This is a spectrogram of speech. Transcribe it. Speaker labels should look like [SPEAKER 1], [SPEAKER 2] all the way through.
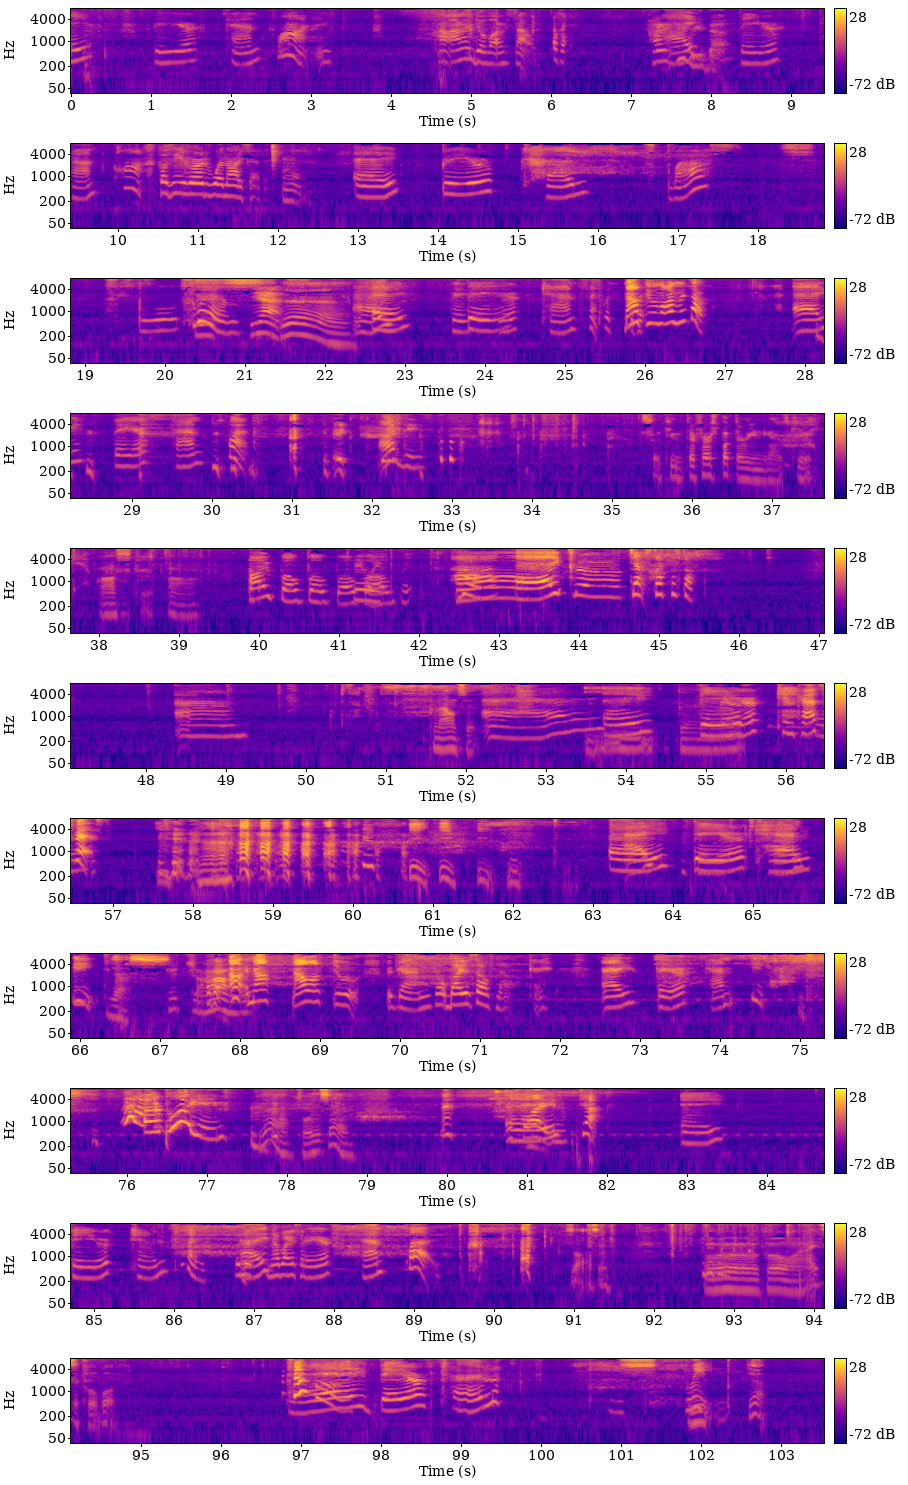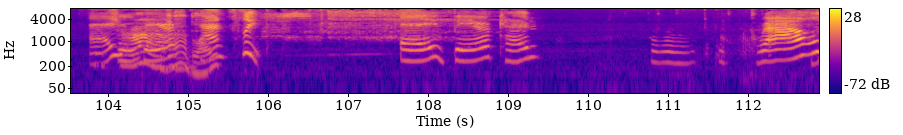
[SPEAKER 1] A bear can fly. I'm gonna do it by myself. Okay.
[SPEAKER 2] How did you read that?
[SPEAKER 1] Bear can climb. Because he heard when I said it.
[SPEAKER 2] Oh.
[SPEAKER 1] A bear can splash. Sp- swim.
[SPEAKER 2] Yes.
[SPEAKER 3] Yeah.
[SPEAKER 1] A bear can swim. Now do it by myself. A bear can swim.
[SPEAKER 2] Wait.
[SPEAKER 1] I like these.
[SPEAKER 3] So cute. Their first book they're reading together. It's cute. Oh, this is cute. Aw.
[SPEAKER 1] I bo bo bo bo. A. Jack, stop, stop, stop. Um.
[SPEAKER 3] Pronounce it.
[SPEAKER 1] A. A.
[SPEAKER 3] Bear.
[SPEAKER 1] Bear can catch fish.
[SPEAKER 3] e, e, e.
[SPEAKER 1] A bear can eat.
[SPEAKER 3] Yes.
[SPEAKER 2] Good job.
[SPEAKER 1] Okay, uh, now, now let's do it again. No, by yourself now, okay? A bear can eat. ah, they're playing.
[SPEAKER 3] Yeah. So what does it say?
[SPEAKER 1] They're playing. Jack. A bear can play. But no, now by yourself. Bear can play.
[SPEAKER 3] It's awesome. Ooh, cool one. It's a cool book.
[SPEAKER 1] A bear can sleep.
[SPEAKER 3] Yeah.
[SPEAKER 1] A bear
[SPEAKER 3] Good job,
[SPEAKER 1] can sleep. A bear can growl.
